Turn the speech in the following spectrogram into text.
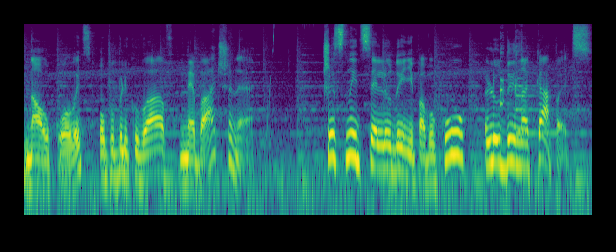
Науковець опублікував небачене? Чи сниться людині павуку людина капець?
